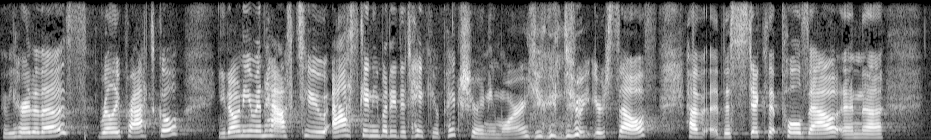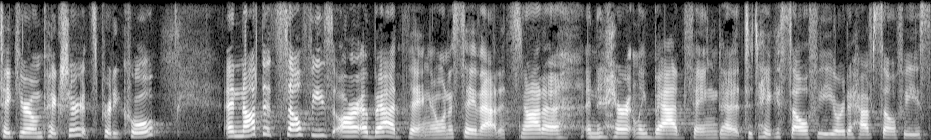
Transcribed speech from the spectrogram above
Have you heard of those? Really practical. You don't even have to ask anybody to take your picture anymore. You can do it yourself. Have the stick that pulls out and uh, take your own picture. It's pretty cool. And not that selfies are a bad thing. I want to say that. It's not a, an inherently bad thing to, to take a selfie or to have selfies.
